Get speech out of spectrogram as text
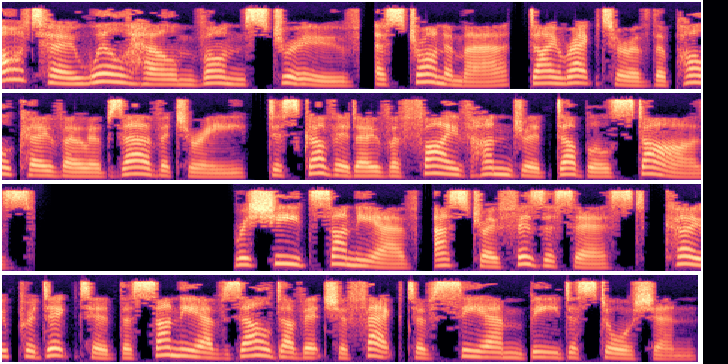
Otto Wilhelm von Struve, astronomer, director of the Pulkovo Observatory, discovered over 500 double stars. Rashid Sunyaev, astrophysicist, co-predicted the Sunyaev-Zeldovich effect of CMB distortion.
